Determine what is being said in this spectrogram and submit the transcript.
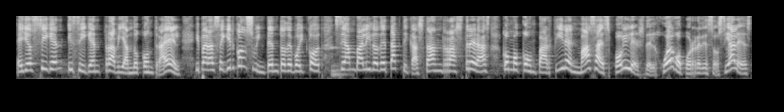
Ellos siguen y siguen rabiando contra él. Y para seguir con su intento de boicot, se han valido de tácticas tan rastreras como compartir en masa spoilers del juego por redes sociales.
